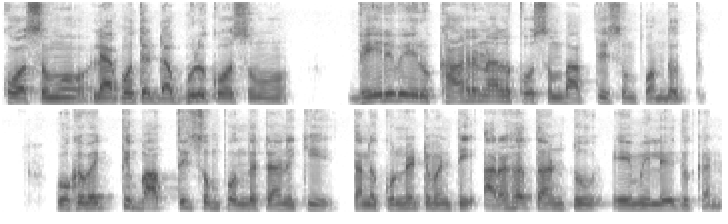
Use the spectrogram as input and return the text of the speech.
కోసమో లేకపోతే డబ్బుల కోసమో వేరు వేరు కారణాల కోసం బాప్తీసం పొందొద్దు. ఒక వ్యక్తి బాప్తీసం పొందటానికి తనకున్నటువంటి అర్హత అంటూ ఏమీ లేదు కానీ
